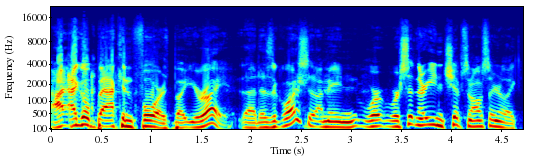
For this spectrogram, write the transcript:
I, I go back and forth, but you're right. That is a question. I mean, we're, we're sitting there eating chips, and all of a sudden you're like,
